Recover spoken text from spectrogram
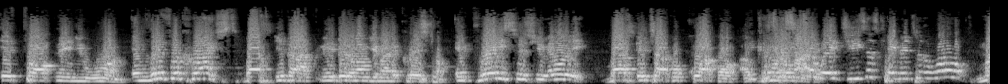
itho ne in iwuon and live for Christ. Bas idak ni ibedo mangima ne kristo Embrace His humility. bas ichako kwako Because this is the way Jesus came into the world. ma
